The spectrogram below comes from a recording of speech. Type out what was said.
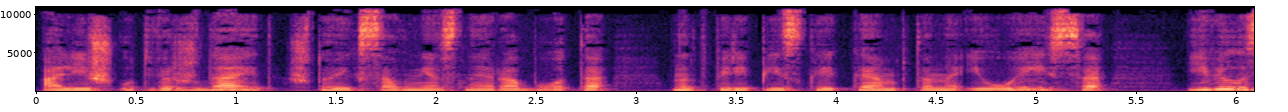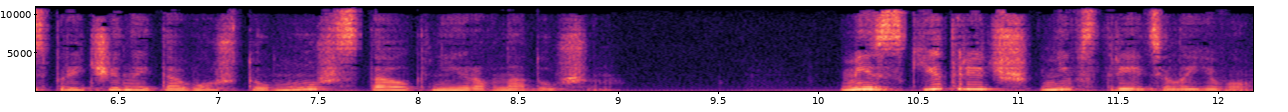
а лишь утверждает, что их совместная работа над перепиской Кемптона и Уэйса явилась причиной того, что муж стал к ней равнодушен. Мисс Китридж не встретила его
